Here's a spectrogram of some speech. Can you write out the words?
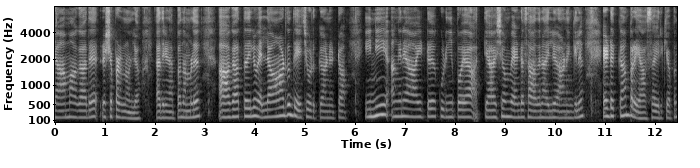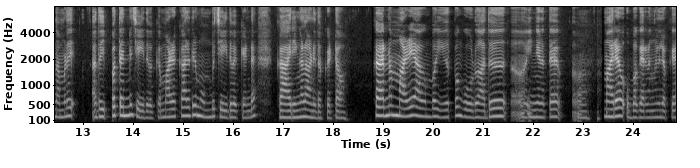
ജാമാകാതെ രക്ഷപ്പെടണമല്ലോ അതിനാണ്. അപ്പോൾ നമ്മൾ ആകാത്തതിലും എല്ലായിടത്തും തേച്ച് കൊടുക്കുകയാണ് കേട്ടോ. ഇനി അങ്ങനെ ആയിട്ട് കുടുങ്ങിപ്പോയ അത്യാവശ്യം വേണ്ട സാധനം അതിൽ ആണെങ്കിൽ എടുക്കാൻ പ്രയാസമായിരിക്കും. അപ്പോൾ നമ്മൾ അത് ഇപ്പം തന്നെ ചെയ്തു വെക്കുക. മഴക്കാലത്തിന് മുമ്പ് ചെയ്തു വെക്കേണ്ട കാര്യങ്ങളാണ് ഇതൊക്കെ കേട്ടോ. കാരണം മഴയാകുമ്പോൾ ഈർപ്പം കൂടും. അത് ഇങ്ങനത്തെ മര ഉപകരണങ്ങളിലൊക്കെ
